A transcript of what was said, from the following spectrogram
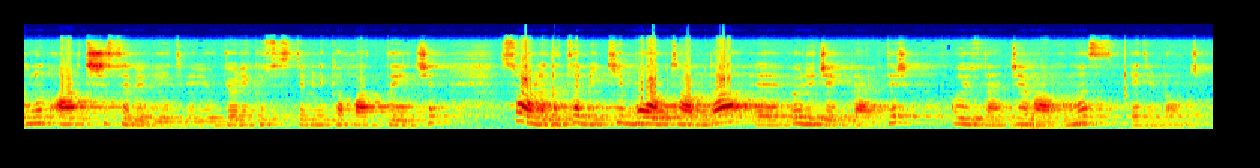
bunun artışı sebebiyet veriyor. Göl ekosistemini kapattığı için. Sonra da tabii ki bu ortamda e, öleceklerdir. O yüzden cevabımız Edirne olacak.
